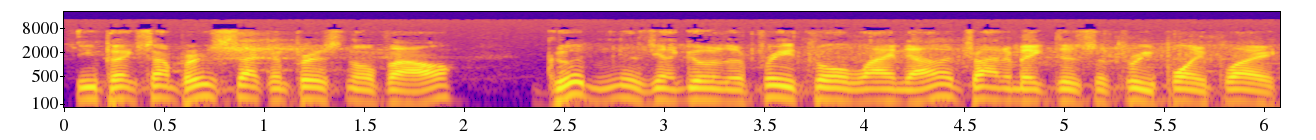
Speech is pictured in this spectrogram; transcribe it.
She picks up her second personal foul. Gooden is going to go to the free throw line down and try to make this a three-point play.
